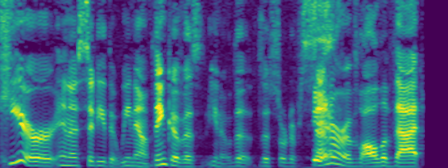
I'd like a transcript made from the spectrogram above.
here in a city that we now think of as you know the the sort of center yeah. of all of that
